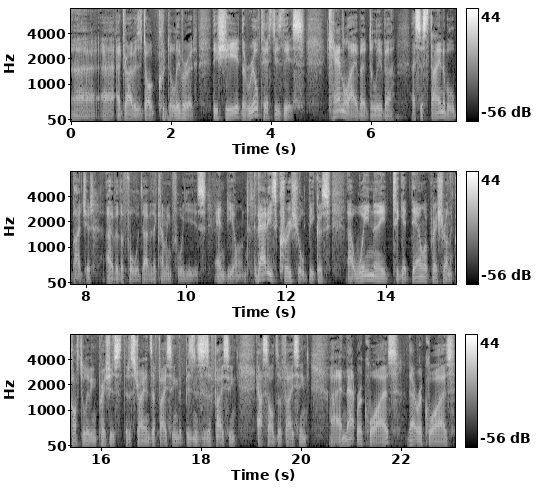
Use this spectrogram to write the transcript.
uh, uh, a drover's dog could deliver it this year. The real test is this can Labor deliver a sustainable budget over the forwards, over the coming four years and beyond? That is crucial because uh, we need to get downward pressure on the cost of living pressures that Australians are facing, that businesses are facing, households are facing, uh, and that requires that requires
